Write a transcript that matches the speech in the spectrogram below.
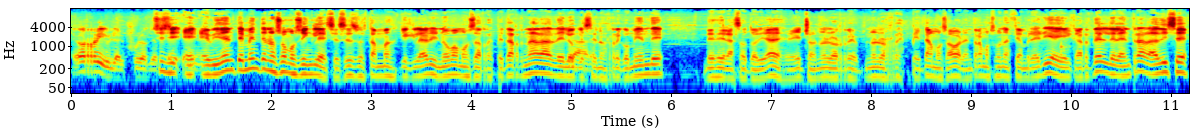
es horrible el fútbol que Sí, sí, eh, pretenden. evidentemente no somos ingleses, eso está más que claro y no vamos a respetar nada de lo que se nos recomiende desde las autoridades. De hecho, no lo, re- no lo respetamos ahora. Entramos a una fiambrería y el cartel de la entrada dice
